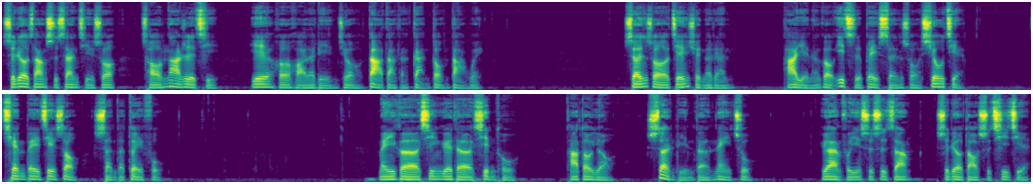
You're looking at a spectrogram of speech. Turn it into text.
十六章十三节说，从那日起，耶和华的灵就大大的感动大卫。神所拣选的人，他也能够一直被神所修剪。谦卑接受神的对付。每一个新约的信徒，他都有圣灵的内助。约翰福音十四章十六到十七节，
